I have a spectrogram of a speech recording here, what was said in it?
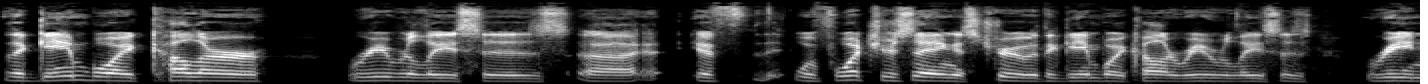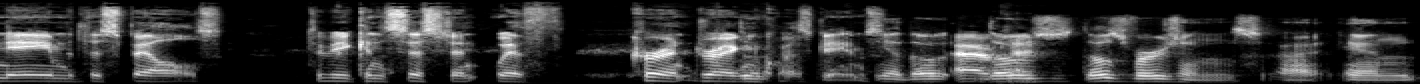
The Game Boy Color re-releases, uh, if if what you're saying is true, the Game Boy Color re-releases renamed the spells to be consistent with current Dragon Quest games. Yeah, those Okay. those those versions, uh, and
